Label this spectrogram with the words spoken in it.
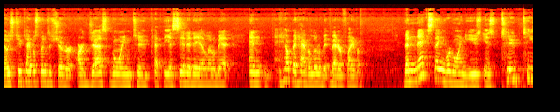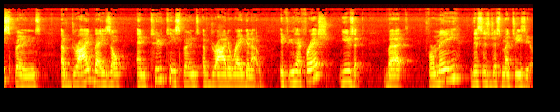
Those two tablespoons of sugar are just going to cut the acidity a little bit and help it have a little bit better flavor. The next thing we're going to use is two teaspoons of dried basil and two teaspoons of dried oregano. If you have fresh, use it. But for me, this is just much easier.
